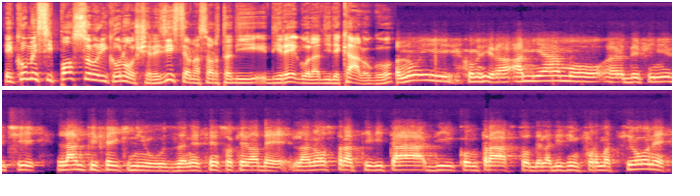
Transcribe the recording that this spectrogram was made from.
e come si possono riconoscere? Esiste una sorta di, di regola, di decalogo? Noi, come dire, amiamo eh, definirci l'anti-fake news, nel senso che vabbè, la nostra attività di contrasto della disinformazione informazione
